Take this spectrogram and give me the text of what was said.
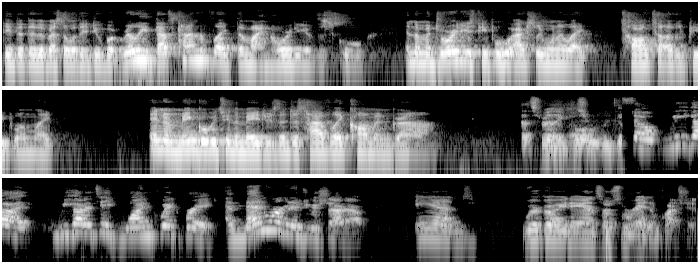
think that they're the best at what they do. But really, that's kind of like the minority of the school, and the majority is people who actually want to like talk to other people and like intermingle between the majors and just have like common ground. That's really That's cool. really good. So we got we got to take one quick break, and then we're gonna do a shout out, and we're going to answer some random questions.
